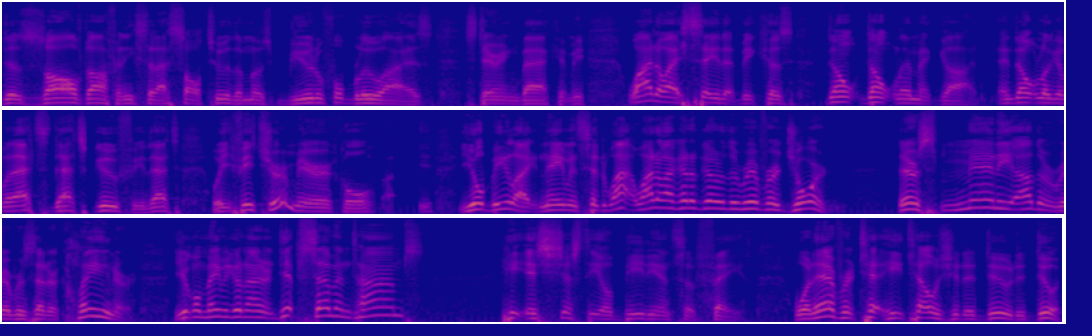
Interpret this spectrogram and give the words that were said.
dissolved off. And he said, I saw two of the most beautiful blue eyes staring back at me. Why do I say that? Because don't, don't limit God. And don't look at, well, that's, that's goofy. That's, well, if it's your miracle, you'll be like Naaman said, why, why do I got to go to the river Jordan? There's many other rivers that are cleaner. You're going to make me go down there and dip seven times? He, it's just the obedience of faith whatever te- he tells you to do, to do it.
